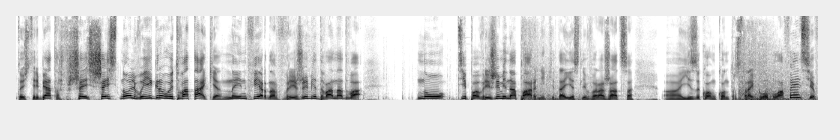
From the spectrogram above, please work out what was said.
То есть ребята в 6-0 выигрывают в атаке на Инферно в режиме 2 на 2. Ну, типа в режиме напарники, да, если выражаться э, языком Counter-Strike Global Offensive.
